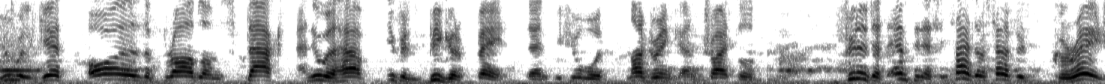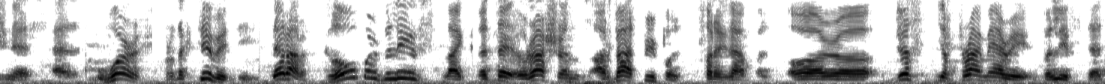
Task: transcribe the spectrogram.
You will get all the problems stacked, and you will have even bigger pain than if you would not drink and try to fill that emptiness inside yourself with courageousness and work, productivity. There are global beliefs, like let's say Russians are bad people, for example, or uh, just your primary belief that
